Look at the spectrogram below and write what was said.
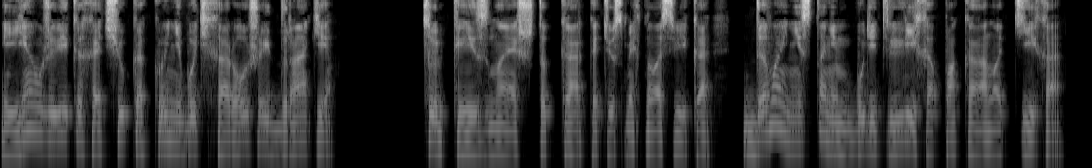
И я уже, Вика, хочу какой-нибудь хорошей драки. Только и знаешь, что каркать, усмехнулась Вика. Давай не станем будить лихо, пока оно тихо.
